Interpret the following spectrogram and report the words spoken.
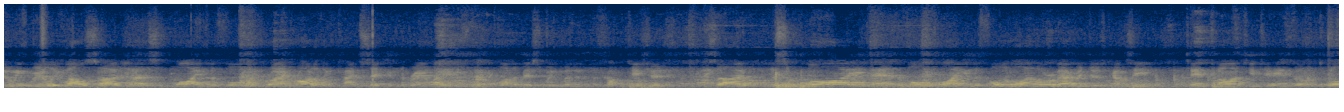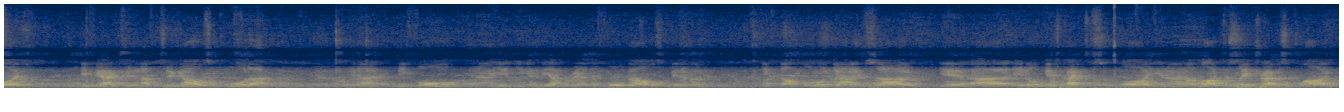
doing really well. So, you know, the supply into the forward, Graham Wright, I think, came second in the Brownlow. He was one of the best wingmen in the competition. So, the supply and the ball flying in the forward line, law of averages, comes in 10 times, get your hands on it twice. If you're accurate enough, two goals a quarter, you know, before, you know, you're, you're going to be up around the four goals minimum if not more a game. So, yeah, uh, it all gets back to supply, you know, and I'd like to see Travis Cloke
